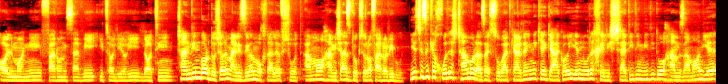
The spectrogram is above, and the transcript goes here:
آلمانی فرانسوی ایتالیایی لاتین. چندین بار دچار مریضی های مختلف شد اما همیشه از دکترا فراری بود. یه چیزی که خودش چند بار ازش صحبت کرده اینه که گهگاهی نور خیلی شدیدی می‌دید و همزمان یه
